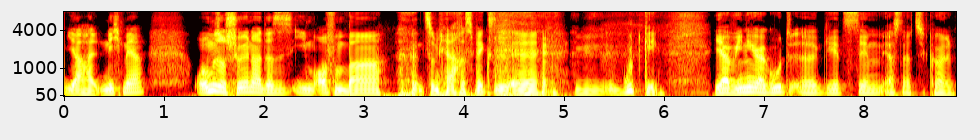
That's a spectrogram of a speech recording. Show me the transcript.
Jahr halt nicht mehr. Umso schöner, dass es ihm offenbar zum Jahreswechsel äh, gut ging. Ja, weniger gut äh, geht es dem 1. FC Köln.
